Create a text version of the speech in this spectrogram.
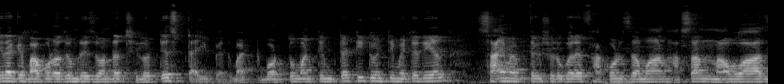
এর আগে বাবর আজম রেজওয়ানরা ছিল টেস্ট টাইপের বাট বর্তমান টিমটা টি টোয়েন্টি ম্যাটেরিয়াল সাইম আইব থেকে শুরু করে ফাকর জামান, হাসান নওয়াজ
